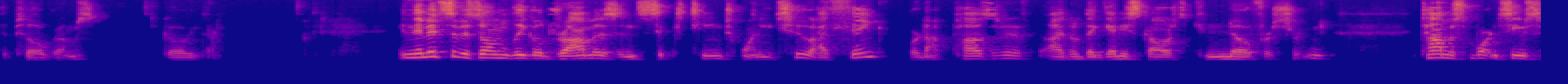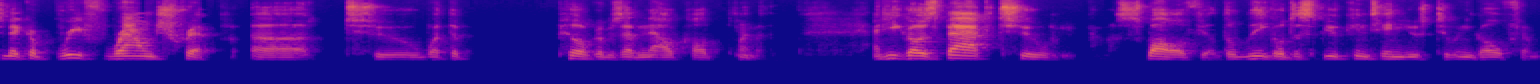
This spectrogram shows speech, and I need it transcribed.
the Pilgrims, going there. In the midst of his own legal dramas in 1622, I think, we're not positive, I don't think any scholars can know for certain, Thomas Morton seems to make a brief round trip uh, to what the Pilgrims have now called Plymouth. And he goes back to Swallowfield. The legal dispute continues to engulf him.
